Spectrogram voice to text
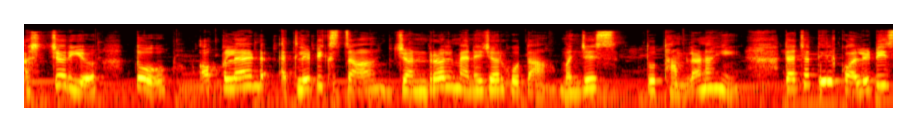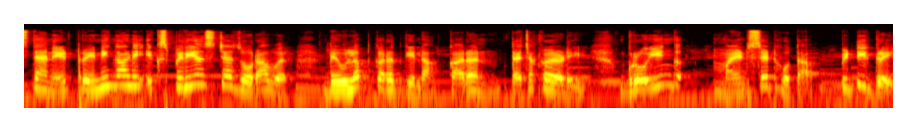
आश्चर्य तो ऑकलँड ॲथलेटिक्सचा जनरल मॅनेजर होता. म्हणजेच तो थांबला नाही. त्याच्यातील क्वालिटीज त्याने ट्रेनिंग आणि एक्सपिरियन्सच्या जोरावर डेव्हलप करत गेला. कारण त्याच्याकडे ग्रोईंग माइंडसेट होता. Pete Gray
